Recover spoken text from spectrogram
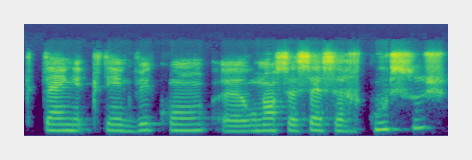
que tem, que tem a ver com uh, o nosso acesso a recursos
